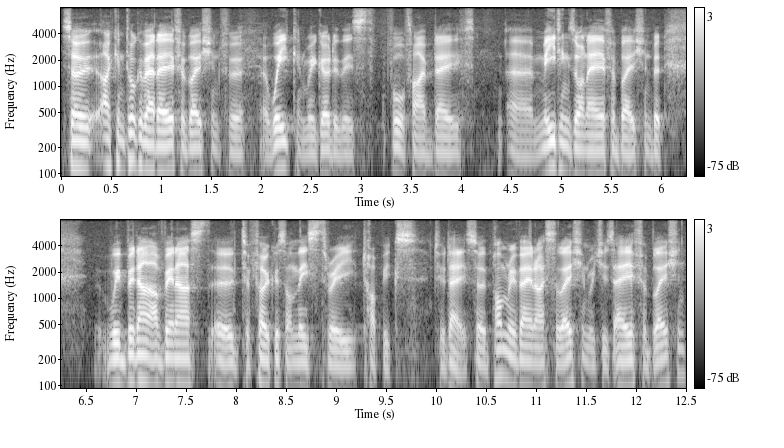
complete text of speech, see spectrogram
So I can talk about AF ablation for a week, and we go to these four or five day uh, meetings on AF ablation, but we've been, I've been asked uh, to focus on these three topics today. So pulmonary vein isolation, which is AF ablation,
